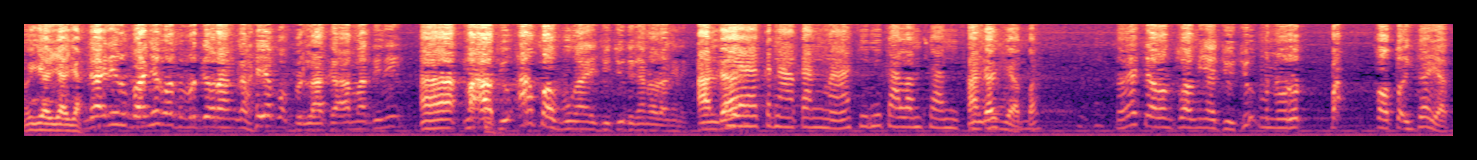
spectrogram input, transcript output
Oh, iya, iya, iya. Enggak ini rupanya kok seperti orang kaya kok berlaga amat ini. Eh, Maaf, Ju, apa hubungannya Juju dengan orang ini? Anda, Ya, kenalkan, Mas. Ini calon suami. Anda siapa? Saya calon suaminya Juju menurut Pak Toto Hidayat.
